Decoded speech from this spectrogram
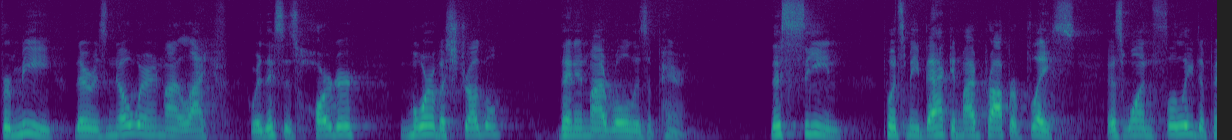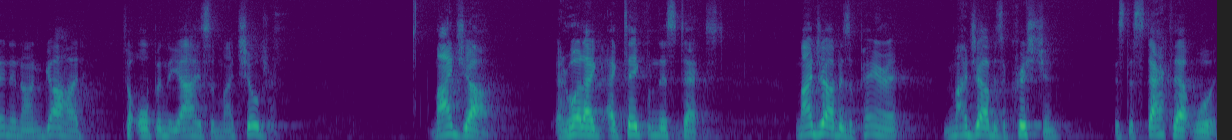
For me, there is nowhere in my life where this is harder, more of a struggle, than in my role as a parent. This scene puts me back in my proper place as one fully dependent on God to open the eyes of my children. My job, and what I, I take from this text, my job as a parent, my job as a Christian, is to stack that wood.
